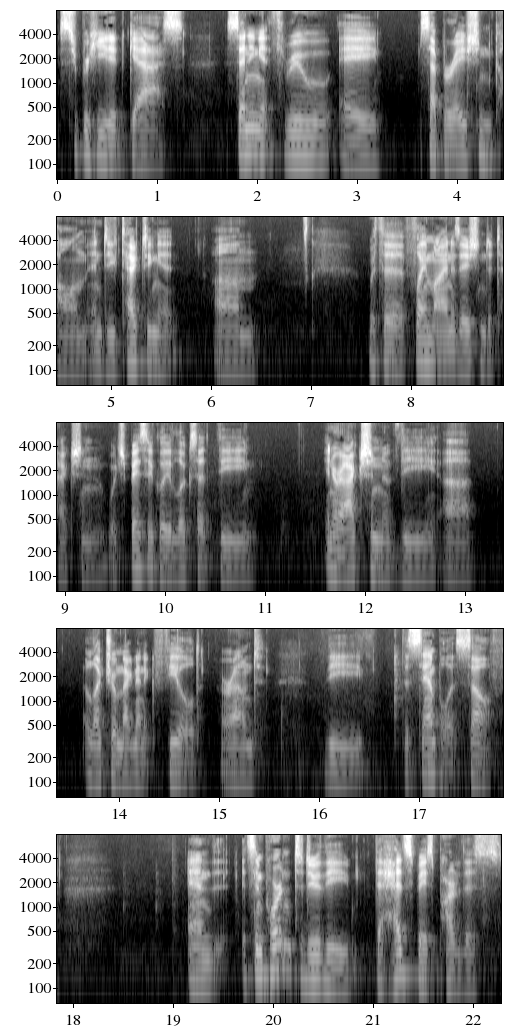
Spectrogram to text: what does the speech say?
superheated gas, sending it through a separation column, and detecting it um, with a flame ionization detection, which basically looks at the interaction of the uh, electromagnetic field around the the sample itself. And it's important to do the the headspace part of this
